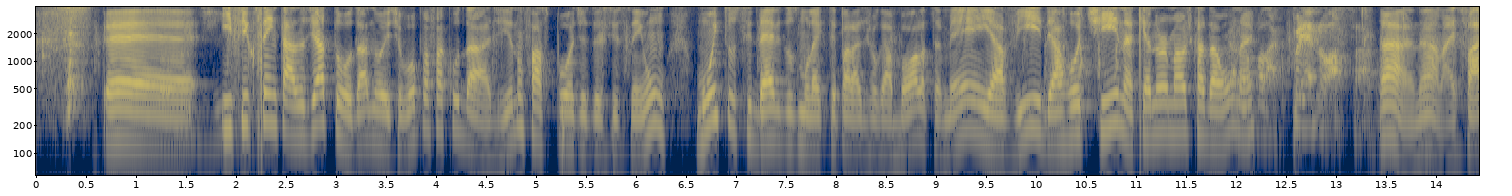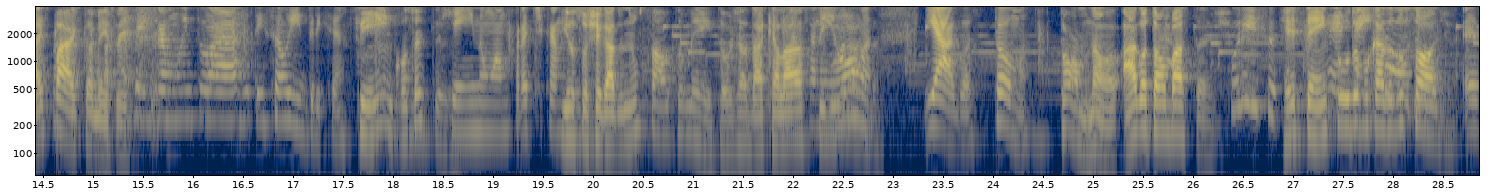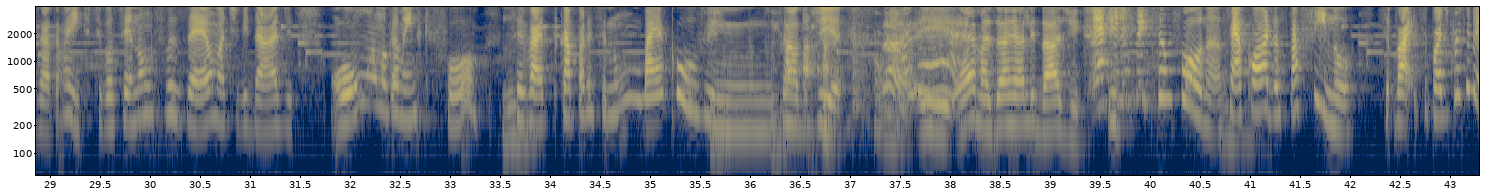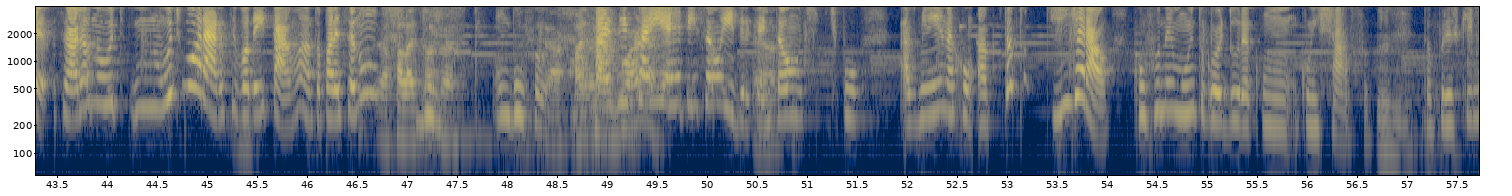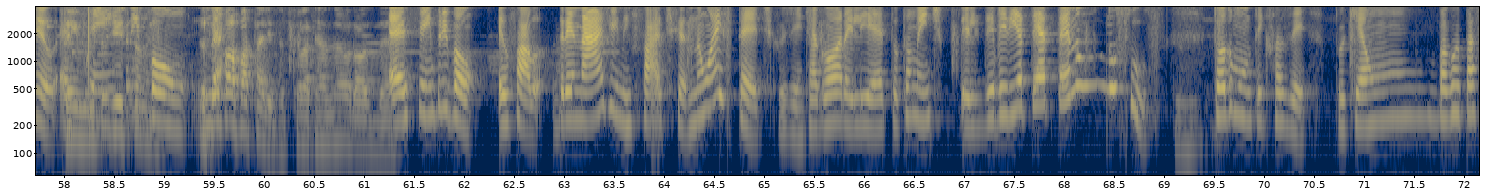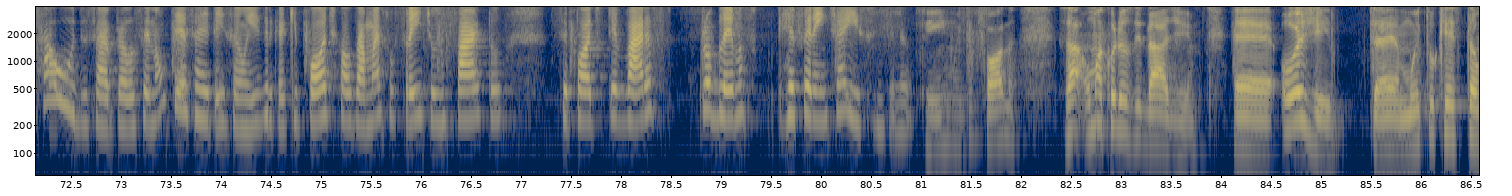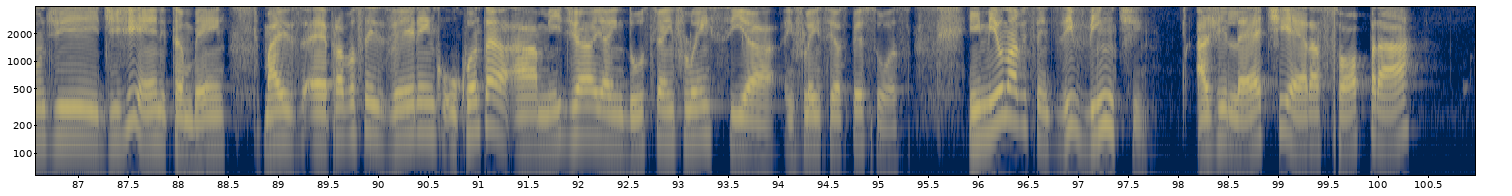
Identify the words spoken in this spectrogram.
É, e fico sentado o dia todo, à noite, eu vou pra faculdade e eu não faço porra de exercício nenhum. Muito se deve dos moleques ter parado de jogar bola também, e a vida, e a rotina, que é normal de cada um, né? falar que o pé é nossa. Ah, não, mas faz parte também. isso. Mas entra muito a retenção hídrica. Sim, com certeza. Quem não pratica E eu sou chegado em um sal também, então já dá aquela sinuca segurada. E água? Toma. Tomo, não, água eu tomo bastante. Por isso. Retém tudo por causa do tudo. sódio. Exatamente. Se você não fizer uma atividade ou um alongamento que for, Uhum. você vai ficar parecendo um baiacuve no final do dia. Não, e- é, mas é a realidade. É aquele efeito sanfona. Você acorda, você tá fino. Você, vai, você pode perceber. Você olha no, no último horário, assim, vou deitar. Mano, tô parecendo um, ia falar isso agora. um búfalo. Mas Mas, isso aí é retenção hídrica. Então, t- tipo, as meninas, com, ah, tanto em geral, confundem muito gordura com, com inchaço. Então, por isso que, meu, é Tem sempre bom. Eu sempre né? falo pra Thalita, porque ela tem as neuroses dela. É sempre bom. Eu falo, drenagem linfática não é estético, gente. Agora ele é totalmente. Ele deveria ter até no, no SUS. Todo mundo tem que fazer. Porque é um bagulho pra saúde, sabe? Pra você não ter essa retenção hídrica que pode causar mais pra frente um infarto. Você pode ter vários problemas referente a isso, entendeu? Sim, muito foda. Uma curiosidade. É, hoje é muito questão de, de higiene também, mas é para vocês verem o quanto a, a mídia e a indústria influencia, influencia as pessoas. Em 1920, a Gillette era só pra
